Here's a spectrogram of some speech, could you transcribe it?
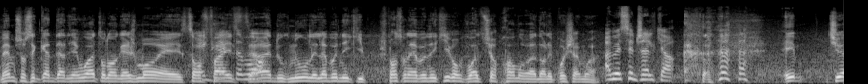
même sur ces quatre derniers mois, ton engagement est sans faille, etc. Donc nous, on est la bonne équipe. Je pense qu'on est la bonne équipe, on pourra te surprendre dans les prochains mois. Ah mais c'est déjà le cas. et tu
